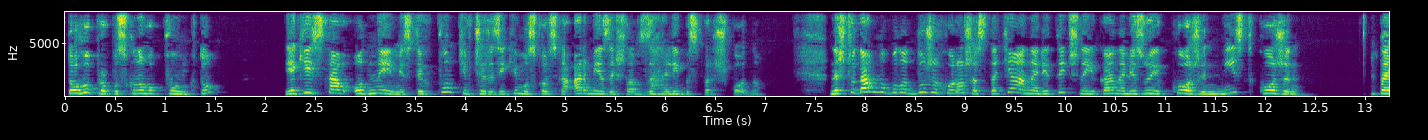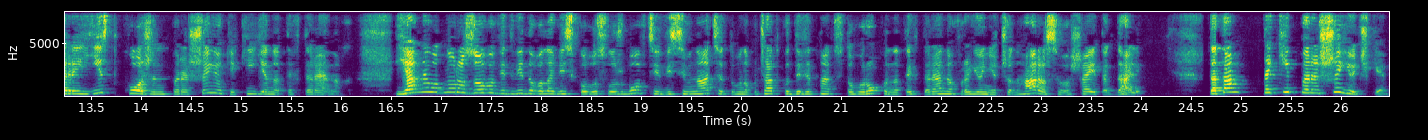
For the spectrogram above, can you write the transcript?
того пропускного пункту, який став одним із тих пунктів, через які московська армія зайшла взагалі безперешкодно. Нещодавно була дуже хороша стаття аналітична, яка аналізує кожен міст, кожен переїзд, кожен перешийок, який є на тих теренах. Я неодноразово відвідувала військовослужбовців 18-му, на початку 19-го року на тих теренах в районі Чонгара, Севаша і так далі. Та там такі перешийочки,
